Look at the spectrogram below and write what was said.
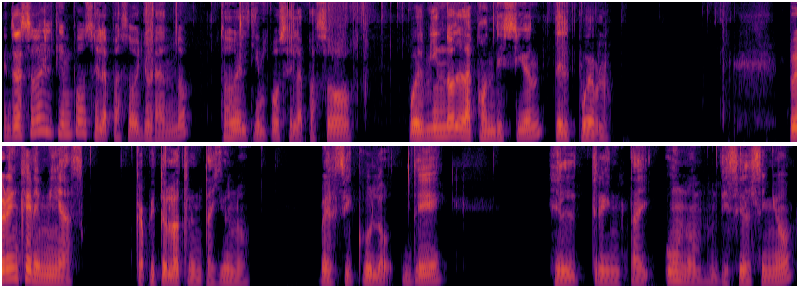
Entonces todo el tiempo se la pasó llorando, todo el tiempo se la pasó pues viendo la condición del pueblo. Pero en Jeremías capítulo 31, versículo de el 31 dice el Señor,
